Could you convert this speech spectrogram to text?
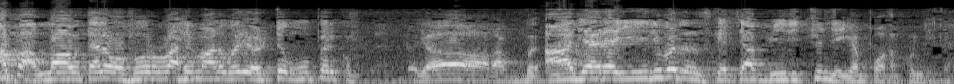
അപ്പൊ അള്ളാഹു തല ഒഫൂർ റഹിമാണ് ഒരു എട്ട് മൂപ്പർക്കും. യാ റബ്ബ് ആചാര ഇരുപത് നിസ്കരിച്ചാൽ ബിരിച്ചും ചെയ്യാൻ പുതക്കും ചെയ്യാം.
